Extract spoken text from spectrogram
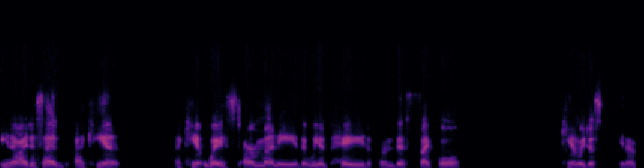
you know, I just said, I can't, I can't waste our money that we had paid on this cycle. Can we just, you know,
